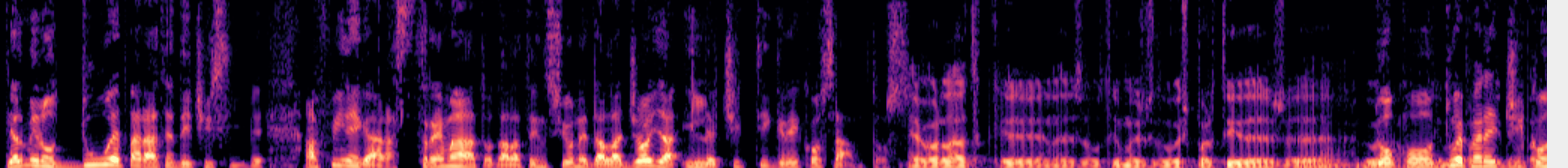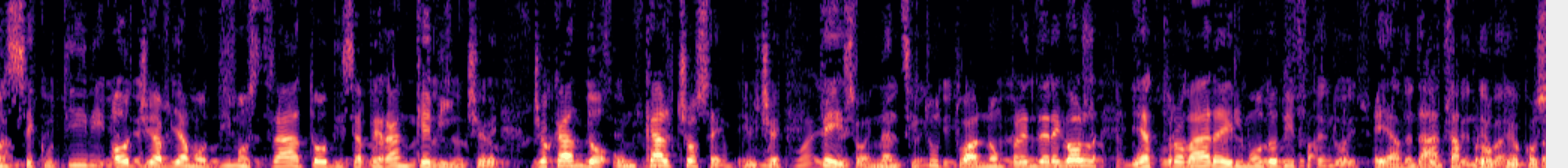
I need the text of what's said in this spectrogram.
di almeno due parate decisive. A fine gara, stremato dalla tensione e dalla gioia, il CT greco Santos. È vero che nelle ultime due partite... Eh, Dopo due pareggi consecutivi, oggi abbiamo dimostrato di saper anche vincere, giocando un calcio semplice, teso innanzitutto a non prendere gol e a trovare il modo di farlo. È andata proprio proprio così.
